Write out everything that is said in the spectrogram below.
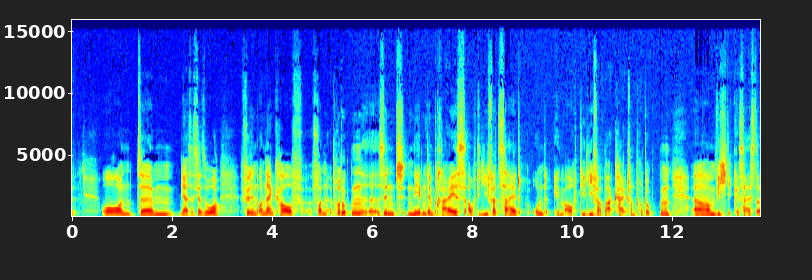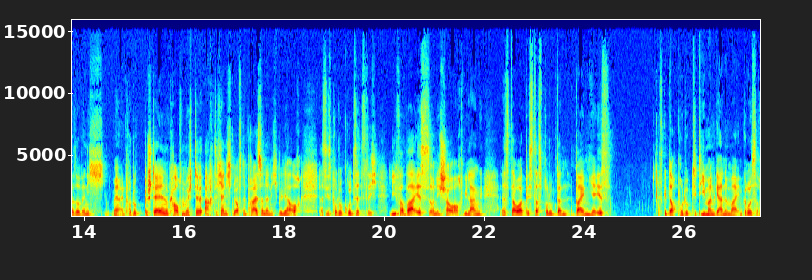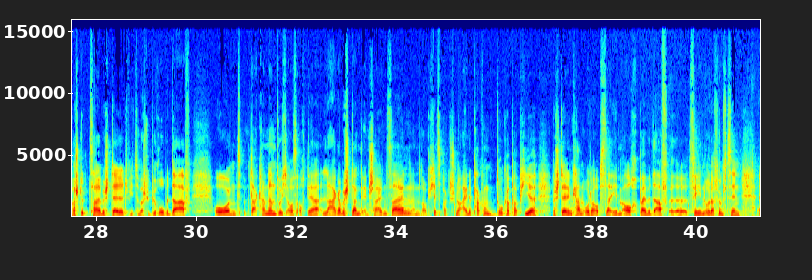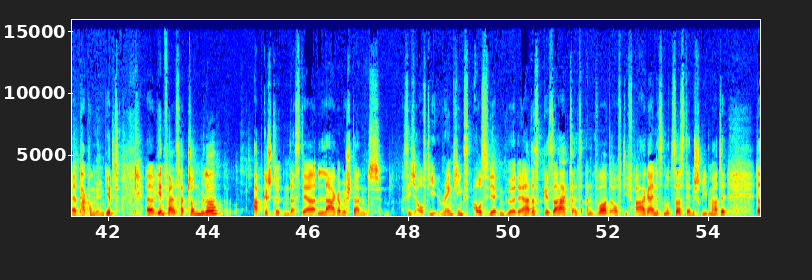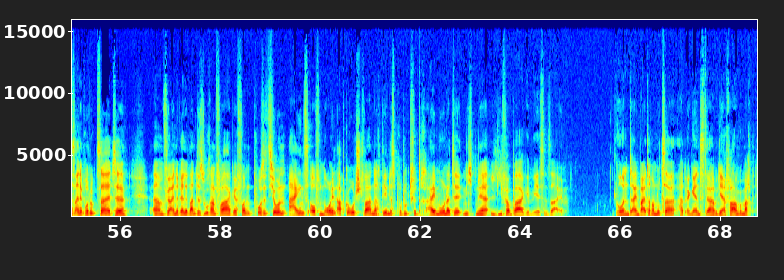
Und ähm, ja, es ist ja so, für den Online-Kauf von Produkten äh, sind neben dem Preis auch die Lieferzeit und eben auch die Lieferbarkeit von Produkten ähm, wichtig. Das heißt also, wenn ich mir ein Produkt bestellen und kaufen möchte, achte ich ja nicht nur auf den Preis, sondern ich will ja auch, dass dieses Produkt grundsätzlich lieferbar ist und ich schaue auch, wie lange es dauert, bis das Produkt dann bei mir ist. Es gibt auch Produkte, die man gerne mal in größerer Stückzahl bestellt, wie zum Beispiel Bürobedarf. Und da kann dann durchaus auch der Lagerbestand entscheidend sein, ob ich jetzt praktisch nur eine Packung Druckerpapier bestellen kann oder ob es da eben auch bei Bedarf äh, 10 oder 15 äh, Packungen gibt. Äh, jedenfalls hat John Müller abgestritten, dass der Lagerbestand sich auf die Rankings auswirken würde. Er hat es gesagt als Antwort auf die Frage eines Nutzers, der beschrieben hatte, dass eine Produktseite ähm, für eine relevante Suchanfrage von Position 1 auf 9 abgerutscht war, nachdem das Produkt für drei Monate nicht mehr lieferbar gewesen sei. Und ein weiterer Nutzer hat ergänzt, er habe die Erfahrung gemacht,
